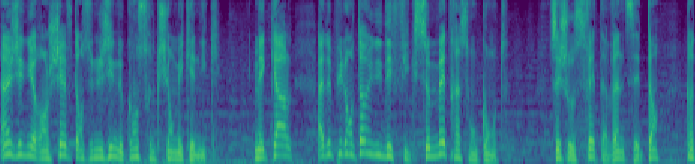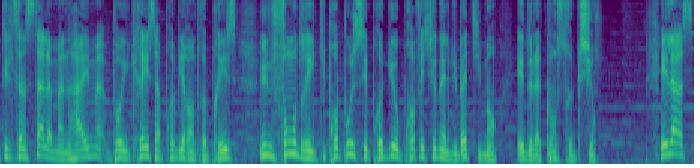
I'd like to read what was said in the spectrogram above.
ingénieur en chef dans une usine de construction mécanique. Mais Karl a depuis longtemps une idée fixe, se mettre à son compte. C'est chose faite à 27 ans quand il s'installe à Mannheim pour y créer sa première entreprise, une fonderie qui propose ses produits aux professionnels du bâtiment et de la construction. Hélas,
